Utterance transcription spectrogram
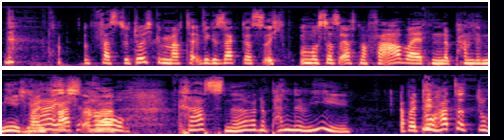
was du durchgemacht hast. Wie gesagt, das, ich muss das erst noch verarbeiten, eine Pandemie. Ich meine, ja, krass, ich aber, auch. Krass, ne? Eine Pandemie. aber du hattest, du,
